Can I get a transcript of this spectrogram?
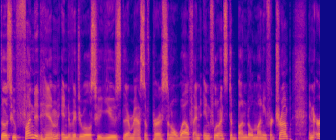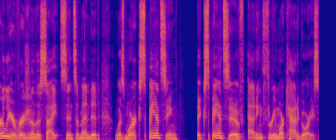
Those who funded him, individuals who used their massive personal wealth and influence to bundle money for Trump. An earlier version of the site, since amended, was more expansing expansive, adding three more categories.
